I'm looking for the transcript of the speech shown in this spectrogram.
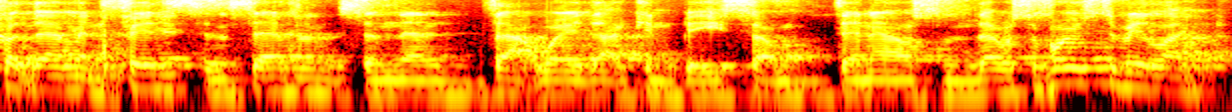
put them in fifths and sevenths, and then that way that can be something else. And they were supposed to be like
